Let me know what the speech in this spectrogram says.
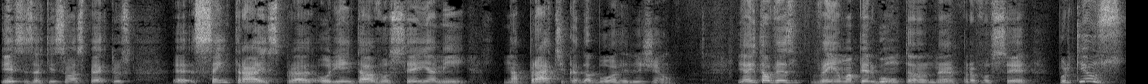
esses aqui são aspectos é, centrais para orientar você e a mim na prática da boa religião. E aí talvez venha uma pergunta, né, para você: por que os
